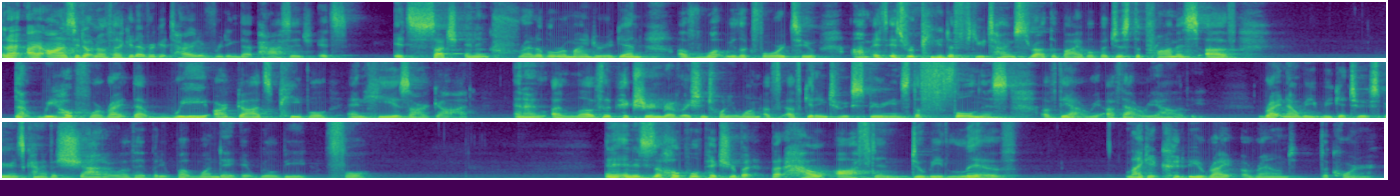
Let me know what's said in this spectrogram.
And I, I, honestly don't know if I could ever get tired of reading that passage. It's, it's such an incredible reminder, again, of what we look forward to. Um, it's, it's repeated a few times throughout the Bible, but just the promise of that we hope for, right? That we are God's people and He is our God. And I, I love the picture in Revelation 21 of, of getting to experience the fullness of that, of that reality right now we, we get to experience kind of a shadow of it, but, it, but one day it will be full. And, and it's a hopeful picture, but, but how often do we live like it could be right around the corner?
